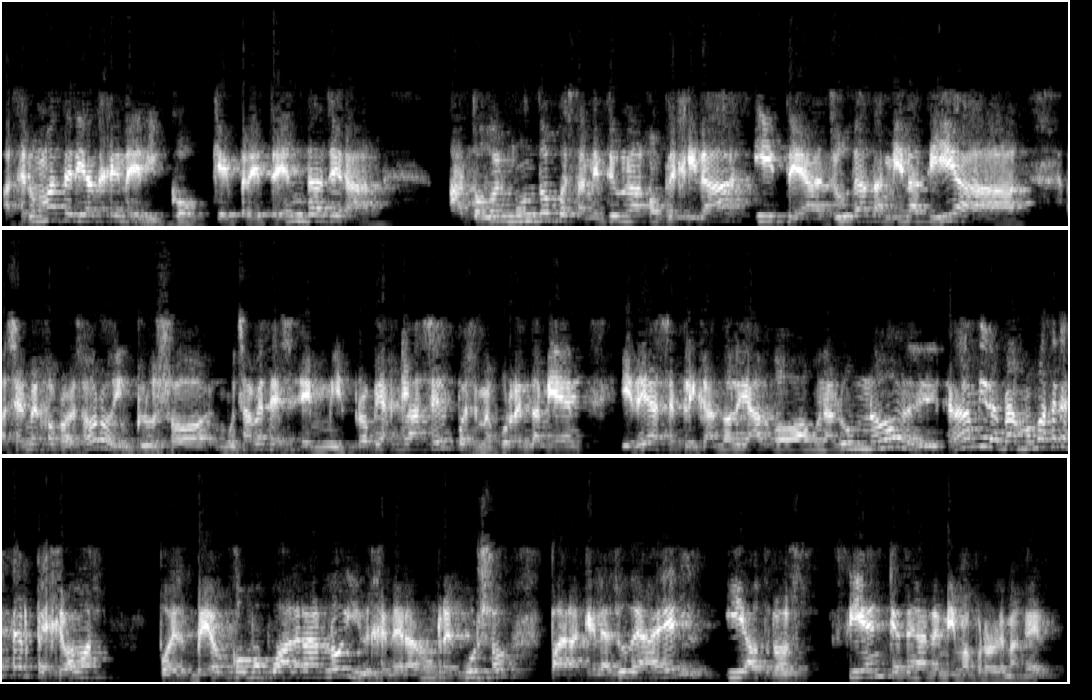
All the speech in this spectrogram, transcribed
hacer un material genérico que pretenda llegar a todo el mundo, pues también tiene una complejidad y te ayuda también a ti a, ser mejor profesor o incluso muchas veces en mis propias clases, pues se me ocurren también ideas explicándole algo a un alumno y dicen, ah, mira, vamos a hacer este arpegio, vamos, pues veo cómo cuadrarlo y generar un recurso para que le ayude a él y a otros 100 que tengan el mismo problema que él.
